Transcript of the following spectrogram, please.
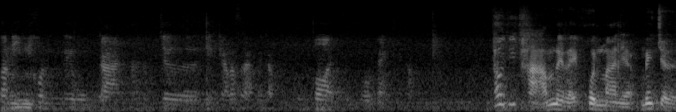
ตอนนี้มีคนในวงการเจอเหตุการณ์ลักษณะเหมือนกับคุณบอยกับคุณโบแบงค์ครับ เท่าที่ถามหลายๆคนมาเนี่ยไม่เจอ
